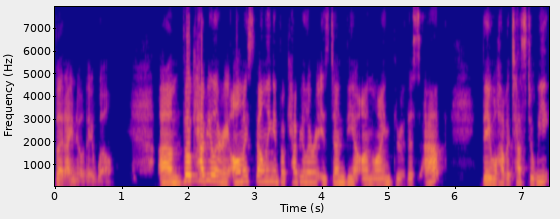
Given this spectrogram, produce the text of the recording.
but i know they will. Um, vocabulary. All my spelling and vocabulary is done via online through this app. They will have a test a week.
